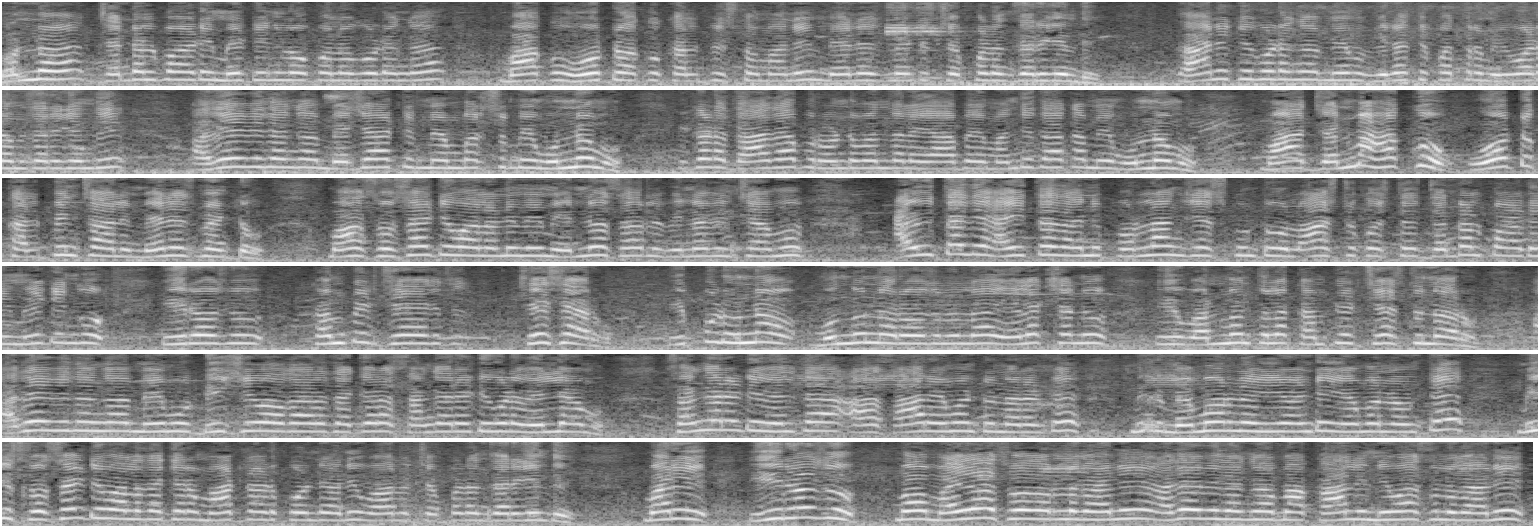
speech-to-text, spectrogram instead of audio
మొన్న జనరల్ బాడీ మీటింగ్ లోపల కూడా మాకు ఓటు హక్కు కల్పిస్తామని మేనేజ్మెంట్ చెప్పడం జరిగింది. దానికి కూడా మేము వినతి పత్రం ఇవ్వడం జరిగింది. అదేవిధంగా మెజార్టీ మెంబర్స్ మేము ఉన్నాము. ఇక్కడ దాదాపు రెండు వందల యాభై మంది దాకా మేము ఉన్నాము. మా జన్మ హక్కు ఓటు కల్పించాలి మేనేజ్మెంట్. మా సొసైటీ వాళ్ళని మేము ఎన్నోసార్లు విన్నవించాము. అవుతుంది అవుతుంది అని పొర్లాంగ్ చేసుకుంటూ లాస్ట్కి వస్తే జనరల్ పార్టీ మీటింగు ఈరోజు కంప్లీట్ చేశారు. ఇప్పుడున్న ముందున్న రోజులలో ఎలక్షన్ ఈ వన్ మంత్లో కంప్లీట్ చేస్తున్నారు. అదేవిధంగా మేము డీసీఓ గారి దగ్గర సంగారెడ్డి కూడా వెళ్ళాము. సంగారెడ్డి వెళ్తే ఆ సార్ ఏమంటున్నారంటే మీరు మెమోరియల్ ఇవ్వండి ఏమన్నా ఉంటే మీ సొసైటీ వాళ్ళ దగ్గర మాట్లాడుకోండి అని వాళ్ళు చెప్పడం జరిగింది. మరి ఈరోజు మా మహిళా సోదరులు కానీ అదేవిధంగా మా కాలనీ నివాసులు కానీ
